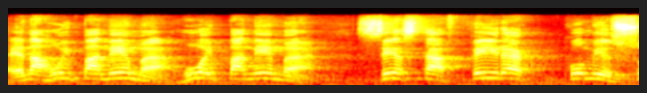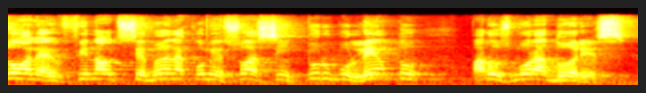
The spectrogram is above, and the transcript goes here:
É na Rua Ipanema, Rua Ipanema. Sexta-feira começou, olha, o final de semana começou assim, turbulento para os moradores.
